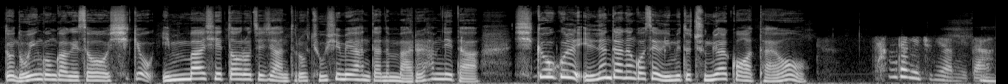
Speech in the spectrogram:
네. 또 노인 건강에서 식욕, 입맛이 떨어지지 않도록 조심해야 한다는 말을 합니다. 식욕을 잃는다는 것의 의미도 중요할 것 같아요. 상당히 중요합니다. 음.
